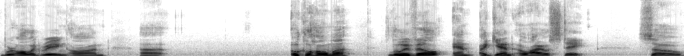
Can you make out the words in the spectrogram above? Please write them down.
we're all agreeing on uh, Oklahoma, Louisville, and again Ohio State. So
